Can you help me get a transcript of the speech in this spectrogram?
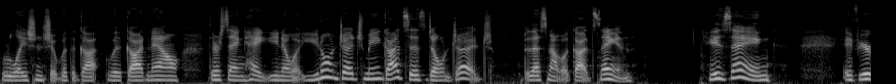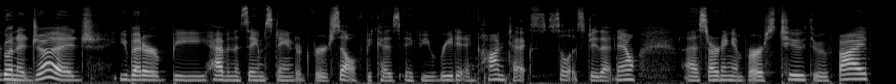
relationship with, God, with God now. They're saying, hey, you know what? You don't judge me. God says don't judge. But that's not what God's saying. He's saying if you're going to judge, you better be having the same standard for yourself because if you read it in context, so let's do that now, uh, starting in verse 2 through 5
